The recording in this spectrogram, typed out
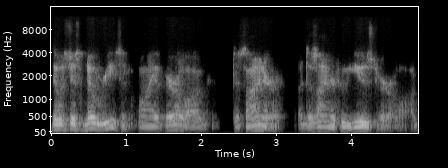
there was just no reason why a Verilog designer, a designer who used Verilog,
